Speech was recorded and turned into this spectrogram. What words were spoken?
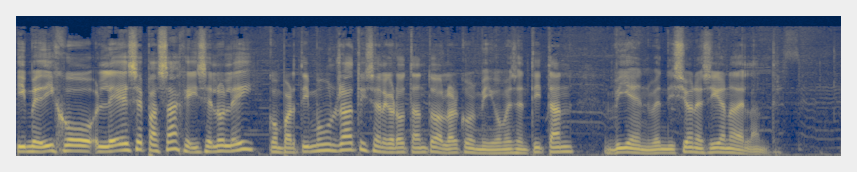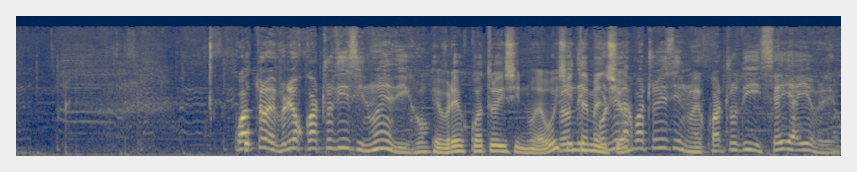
y me dijo, lee ese pasaje y se lo leí. Compartimos un rato y se alegró tanto de hablar conmigo. Me sentí tan bien. Bendiciones, sigan adelante. 4 Hebreos 4.19 dijo. Hebreos 4:19. Hoy sí te la 4.19, 4.16 hay Hebreo.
